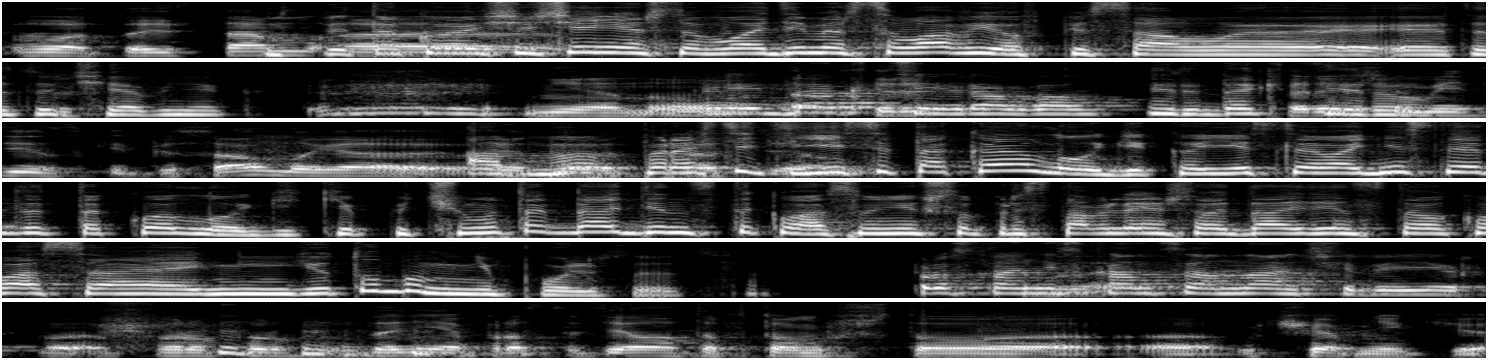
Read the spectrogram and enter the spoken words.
вот, то есть там... Такое э, ощущение, что Владимир Соловьев писал э, этот учебник. Не, ну... Редактировал. Редактировал. Мединский писал, но я... А, простите, если такая логика, если они следуют такой логике, почему тогда 11 класс? У них что, представление, что до 11 класса они Ютубом не пользуются? Просто они с конца начали, Ир. Да не, просто дело-то в том, что э, учебники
